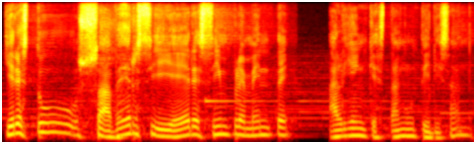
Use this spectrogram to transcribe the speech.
¿Quieres tú saber si eres simplemente alguien que están utilizando?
